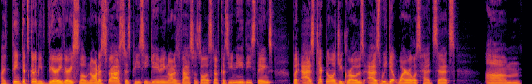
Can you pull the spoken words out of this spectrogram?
I think it's going to be very, very slow. Not as fast as PC gaming, not as fast as all this stuff because you need these things. But as technology grows, as we get wireless headsets, um,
